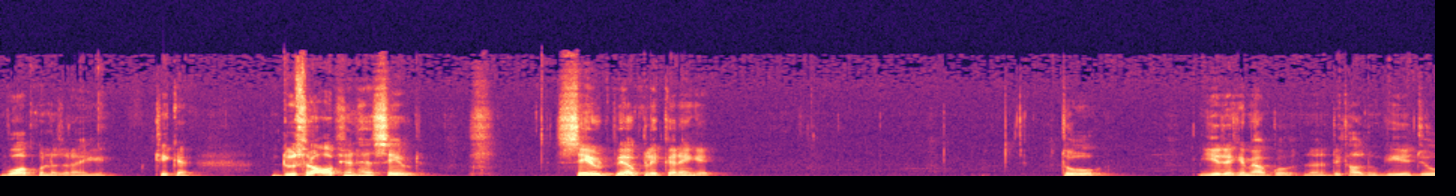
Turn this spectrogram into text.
वो आपको नज़र आएगी, ठीक है? दूसरा ऑप्शन है सेव्ड। सेव्ड पे आप क्लिक करेंगे तो ये देखें मैं आपको दिखा दूँ कि ये जो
